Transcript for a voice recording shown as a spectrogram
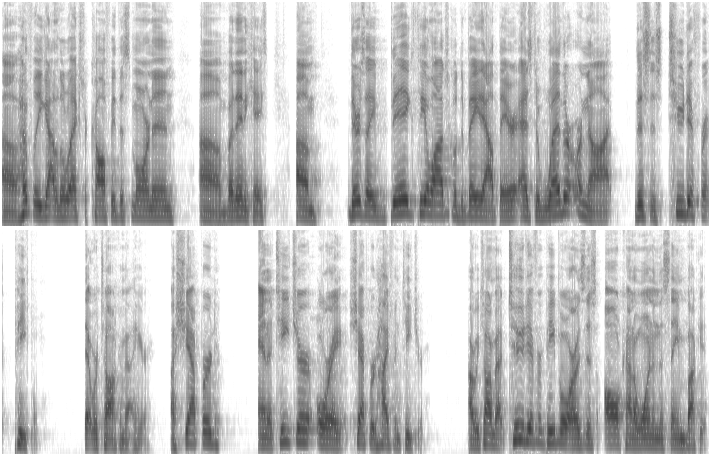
Uh, hopefully, you got a little extra coffee this morning. Um, but in any case, um, there's a big theological debate out there as to whether or not this is two different people that we're talking about here a shepherd and a teacher, or a shepherd hyphen teacher. Are we talking about two different people, or is this all kind of one in the same bucket?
